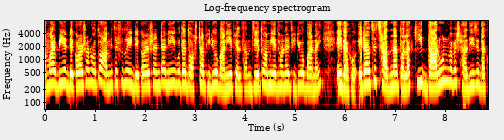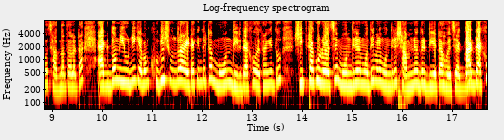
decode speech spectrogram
আমার বিয়ের ডেকোরেশন হতো, আমি তো শুধু এই ডেকোরেশনটা নিয়েই বোধহয় দশটা ভিডিও বানিয়ে ফেলতাম, যেহেতু আমি এ ধরনের ভিডিও বানাই। এই দেখো, এটা হচ্ছে ছাদনাতলা। কি দারুণভাবে সাজিয়েছে, দেখো ছাদনাতলাটা। একদম ইউনিক এবং খুবই সুন্দর, আর এটা কিন্তু একটা মন্দির। দেখো, এখানে কিন্তু শিব ঠাকুর রয়েছে মন্দিরের মধ্যে মানে মন্দিরের সামনে ওদের বিয়েটা হয়েছে একদম। আর দেখো,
